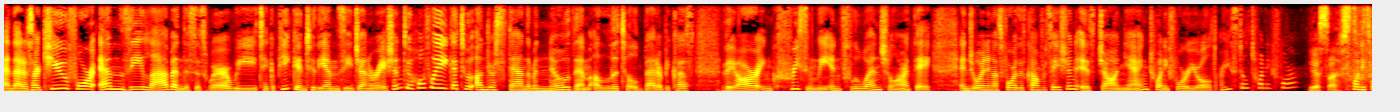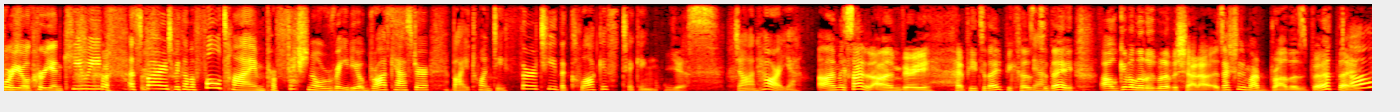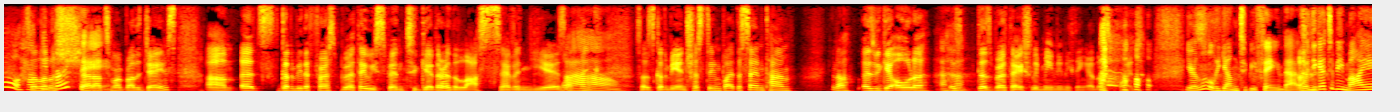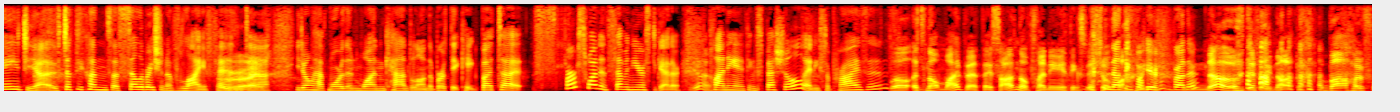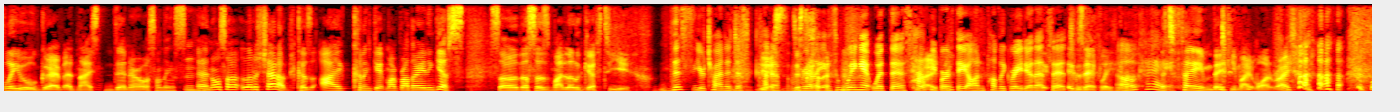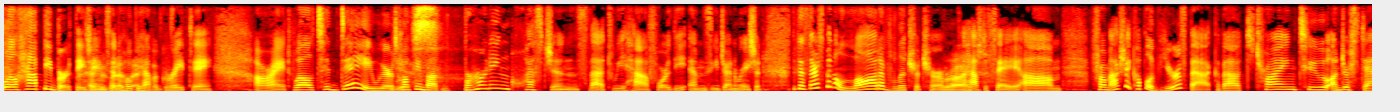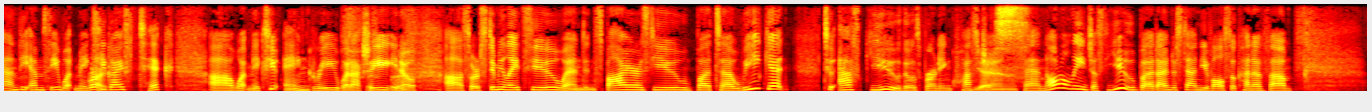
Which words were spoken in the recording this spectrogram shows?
And that is our cue for MZ Lab. And this is where we take a peek into the MZ generation to hopefully get to understand them and know them a little better because they are increasingly influential, aren't they? And joining us for this conversation is John Yang, 24 year old. Are you still 24? Yes, I'm 24 year old Korean Kiwi, aspiring to become a full time professional radio broadcaster by 2030. The clock is ticking. Yes. John, how are you? I'm excited. I'm very happy today because Yeah. today I'll give a little bit of a shout out. It's actually my brother's birthday. Oh, happy so a little shout out to my brother James. Um, it's going to be the first birthday we spend together in the last seven years, I Wow. think. So it's going to be interesting, but at the same time, you know, as we get older, Uh-huh. is, does birthday actually mean anything at this point? You're a little young to be saying that. When you get to be my age, yeah, it just becomes a celebration of life, and uh, you don't have more than one candle on the birthday cake. But uh, first one in seven years together. Yeah. Planning anything special? Any surprises? well, it's not my birthday, so I'm not planning anything special. Nothing for your brother. No, definitely not. but hopefully we'll grab a nice dinner or something. Mm-hmm. And also a little shout out because I couldn't get my brother any gifts. So this is my little gift to you. This you're trying to just kind Yes, of just really kind of- wing it with this. Happy Right. birthday on public radio. That's it. Exactly. You know, Okay. It's fame that he might want, right? Well, happy birthday, James, and I hope you have a great day. All right. Well, today we are talking Yes. about burning questions that we have for the MZ generation because there's been a lot of literature, I have to say, um, from actually a couple of years back about trying to understand the MZ, what makes you guys tick, uh, what makes you angry, what actually, you know, uh, sort of stimulates you and inspires you. But uh, we get to ask you those burning questions. Yes. And not only just you, but I understand you've also kind of. Um,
